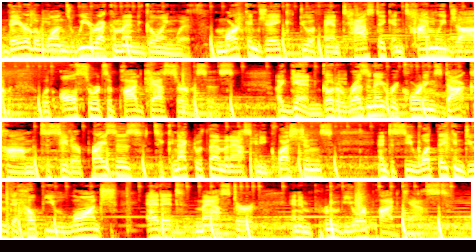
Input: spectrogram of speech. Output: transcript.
they are the ones we recommend going with. Mark and Jake do a fantastic and timely job with all sorts of podcast services. Again, go to resonaterecordings.com to see their prices, to connect with them and ask any questions, and to see what they can do to help you launch, edit, master, and improve your podcast.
